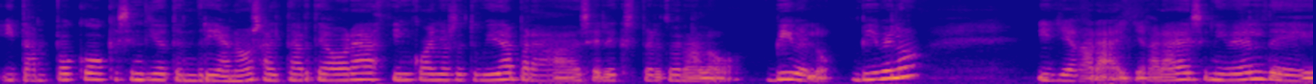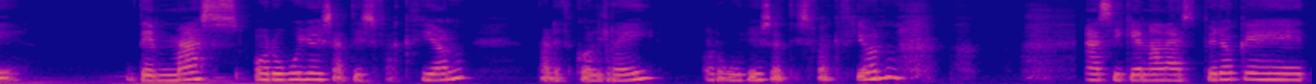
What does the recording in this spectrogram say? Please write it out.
Y tampoco qué sentido tendría, ¿no? Saltarte ahora cinco años de tu vida para ser experto en algo. Vívelo, vívelo y llegará, llegará a ese nivel de, de más orgullo y satisfacción. Parezco el rey, orgullo y satisfacción. Así que nada, espero que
